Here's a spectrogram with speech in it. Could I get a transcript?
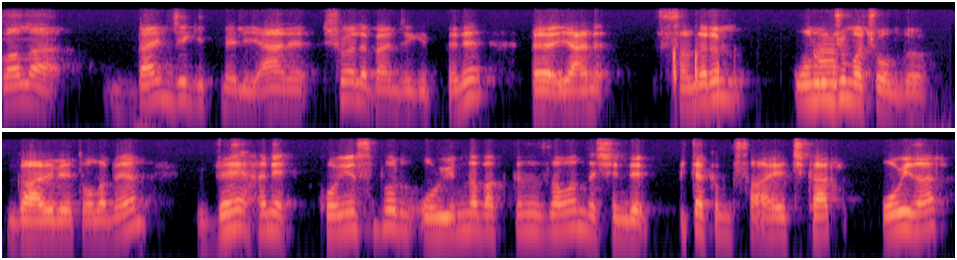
Valla bence gitmeli. Yani şöyle bence gitmeli. E, yani sanırım 10. maç oldu galibiyet olamayan ve hani Konya Spor'un oyununa baktığınız zaman da şimdi bir takım sahaya çıkar, oynar,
